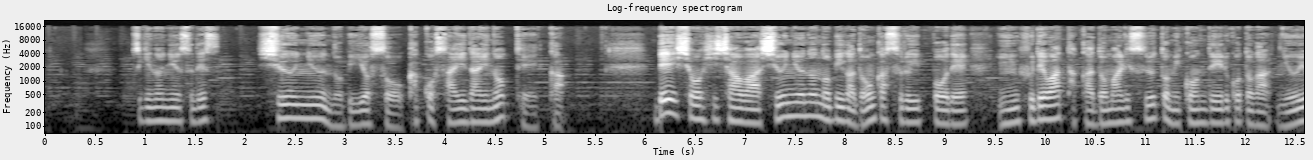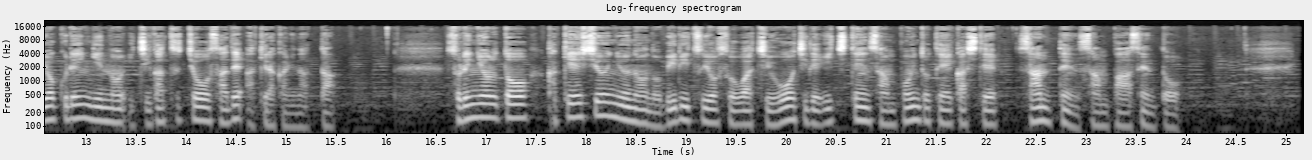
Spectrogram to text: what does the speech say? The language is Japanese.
次のニュースです。収入伸び予想過去最大の低下。米消費者は収入の伸びが鈍化する一方で、インフレは高止まりすると見込んでいることがニューヨーク連銀の1月調査で明らかになった。それによると、家計収入の伸び率予想は中央値で1.3ポイント低下して3.3%。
